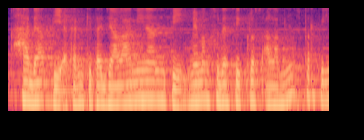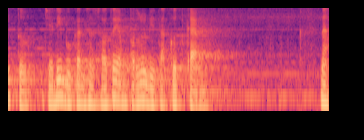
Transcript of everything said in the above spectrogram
hadapi, akan kita jalani nanti. Memang sudah siklus alamnya seperti itu. Jadi bukan sesuatu yang perlu ditakutkan. Nah,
